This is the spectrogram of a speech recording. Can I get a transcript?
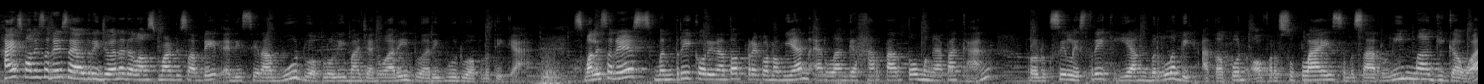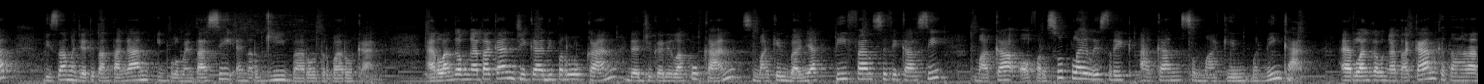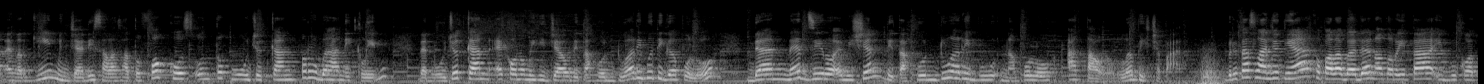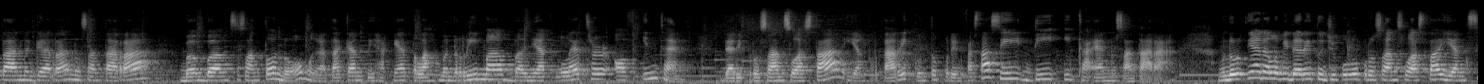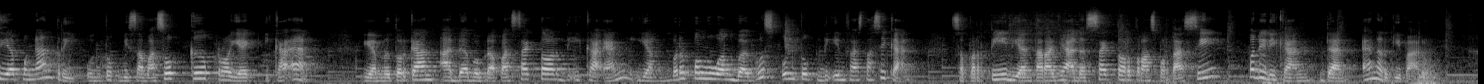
Hai Smart Listeners, saya Audrey Joana dalam Smart News Update edisi Rabu 25 Januari 2023. Smart Listeners, Menteri Koordinator Perekonomian Erlangga Hartarto mengatakan produksi listrik yang berlebih ataupun oversupply sebesar 5 gigawatt bisa menjadi tantangan implementasi energi baru terbarukan. Erlangga mengatakan jika diperlukan dan juga dilakukan semakin banyak diversifikasi, maka oversupply listrik akan semakin meningkat. Erlangga mengatakan ketahanan energi menjadi salah satu fokus untuk mewujudkan perubahan iklim dan mewujudkan ekonomi hijau di tahun 2030 dan net zero emission di tahun 2060 atau lebih cepat. Berita selanjutnya, Kepala Badan Otorita Ibu Kota Negara Nusantara Bambang Susantono mengatakan pihaknya telah menerima banyak letter of intent dari perusahaan swasta yang tertarik untuk berinvestasi di IKN Nusantara. Menurutnya ada lebih dari 70 perusahaan swasta yang siap mengantri untuk bisa masuk ke proyek IKN. Ia menuturkan ada beberapa sektor di IKN yang berpeluang bagus untuk diinvestasikan, seperti di antaranya ada sektor transportasi, pendidikan, dan energi baru.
